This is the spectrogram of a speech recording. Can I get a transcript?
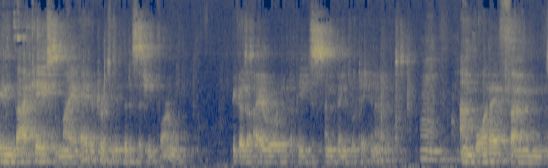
in that case, my editors made the decision for me because I wrote a piece and things were taken out. Mm. And what I've found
